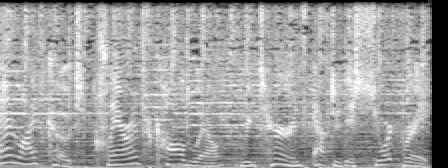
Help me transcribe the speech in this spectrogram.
and life coach Clarence Caldwell returns after this short break.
